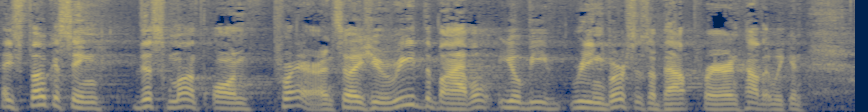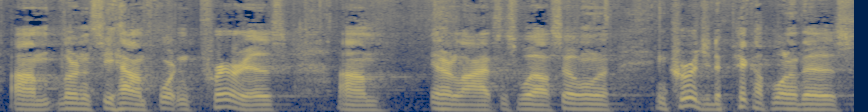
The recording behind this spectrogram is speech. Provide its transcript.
he's focusing this month on prayer. And so as you read the Bible, you'll be reading verses about prayer and how that we can um, learn and see how important prayer is um, in our lives as well. So I want to encourage you to pick up one of those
